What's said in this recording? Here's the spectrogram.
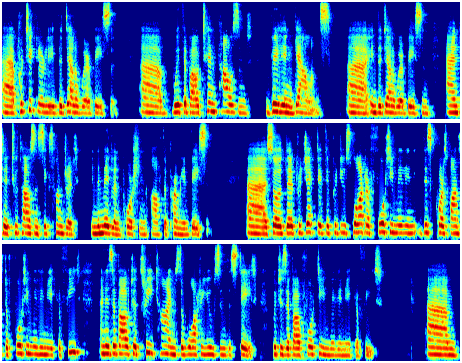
uh, particularly the Delaware Basin, uh, with about 10,000 billion gallons uh, in the Delaware Basin and 2,600 in the Midland portion of the Permian Basin. Uh, so the projected to produce water 40 million, this corresponds to 40 million acre feet and is about three times the water use in the state, which is about 14 million acre feet. Um,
